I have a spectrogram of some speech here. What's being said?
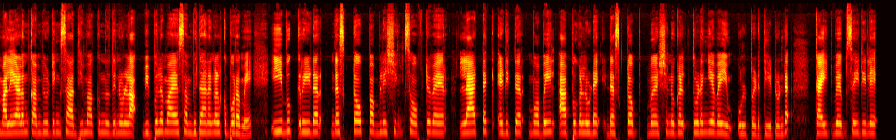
മലയാളം കമ്പ്യൂട്ടിംഗ് സാധ്യമാക്കുന്നതിനുള്ള വിപുലമായ സംവിധാനങ്ങൾക്ക് പുറമെ e book reader desktop publishing software LaTeX editor mobile ആപ്പുകളുടെ ഡെസ്ക്ടോപ്പ് വേർഷനുകൾ തുടങ്ങിയവയും ഉൾപ്പെടുത്തിയിട്ടുണ്ട്. കൈറ്റ് വെബ്സൈറ്റിലെ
